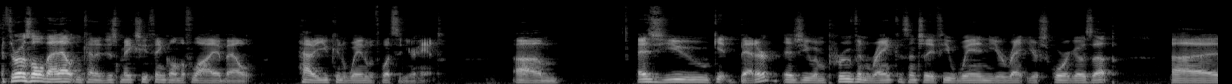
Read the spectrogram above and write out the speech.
it throws all that out and kind of just makes you think on the fly about how you can win with what's in your hand. Um, as you get better, as you improve in rank, essentially, if you win, your rank, your score goes up. Uh,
